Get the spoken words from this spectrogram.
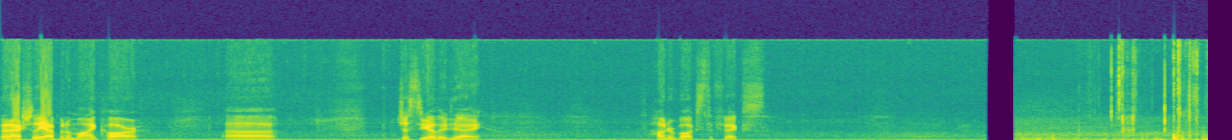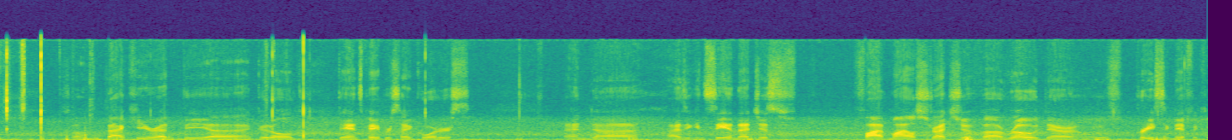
That actually happened to my car uh, just the other day. 100 bucks to fix. So I'm back here at the uh, good old Dan's Papers headquarters and uh, as you can see in that just five mile stretch of uh, road there it was pretty significant.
